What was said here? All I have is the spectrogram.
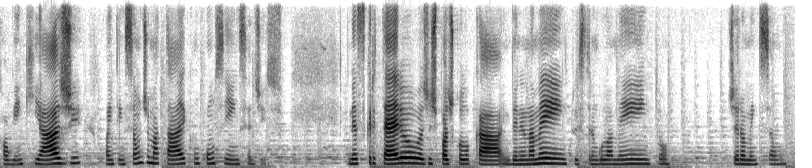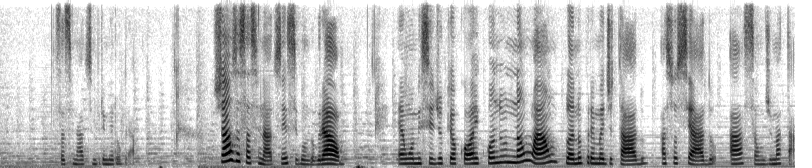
com alguém que age com a intenção de matar e com consciência disso. Nesse critério, a gente pode colocar envenenamento, estrangulamento, geralmente são assassinatos em primeiro grau. Já os assassinatos em segundo grau é um homicídio que ocorre quando não há um plano premeditado associado à ação de matar.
